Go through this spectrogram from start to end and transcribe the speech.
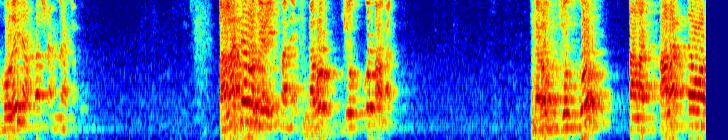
ধরেই আমরা সামনে আগাবো। তালাকে রজাই মানে ফেরত যোগ্য তালাক। ফেরত যোগ্য তালাক। তালাক দেওয়ার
